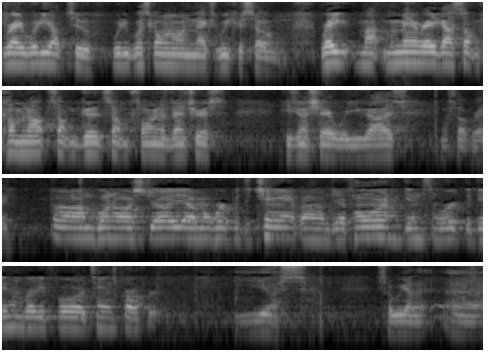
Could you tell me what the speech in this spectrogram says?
Ray, what are you up to? What, what's going on next week or so? Ray, my, my man Ray got something coming up, something good, something fun, adventurous. He's gonna share it with you guys. What's up, Ray? Uh, I'm going to Australia. I'm gonna work with the champ, um, Jeff Horn. Give him some work to get him ready for Terence Crawford. Yes. So we got a uh,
